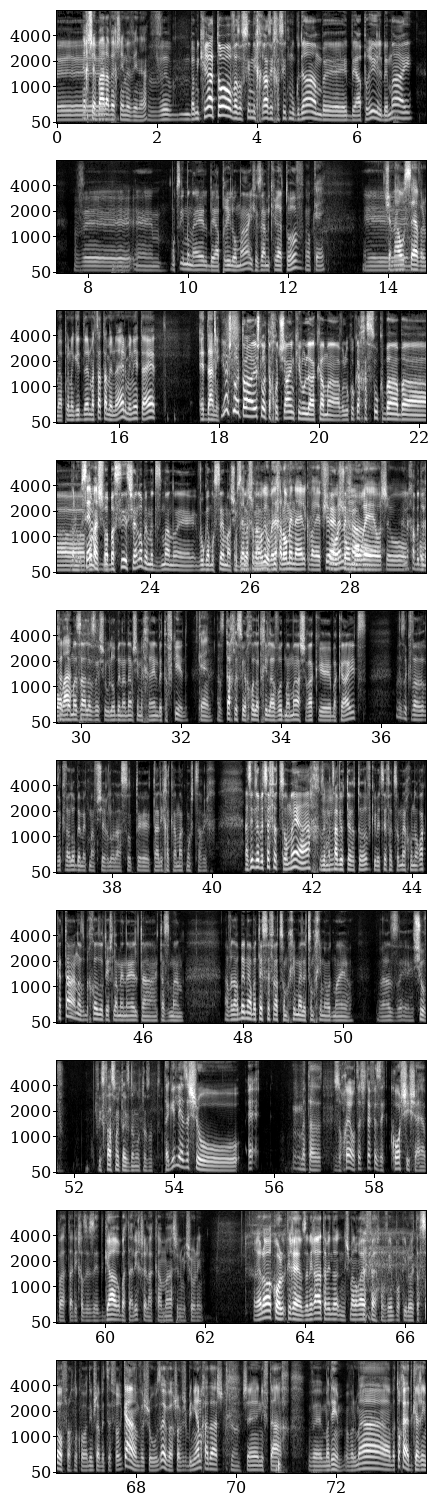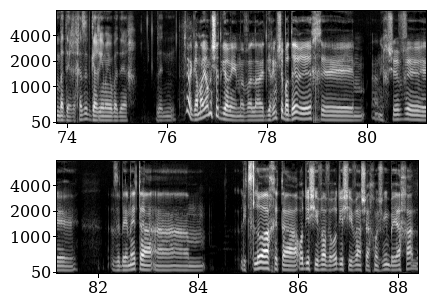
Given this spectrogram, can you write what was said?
איך שבא לה ואיך שהיא מבינה. ובמקרה הטוב, אז עושים מכרז יחסית מוקדם, ב- באפריל, במאי, ומוצאים מנהל באפריל או מאי, שזה המקרה הטוב. אוקיי. אה, שמה הוא עושה, אבל מאפריל נגיד, מצאת מנהל, מינית את, את דני. יש לו, את ה, יש לו את החודשיים כאילו להקמה, אבל הוא כל כך עוסוק ב, ב, ב, משהו. בבסיס, שאין לו באמת זמן, אה, והוא גם עושה משהו הוא עושה משהו. במקביל, הוא בדרך כלל לא מנהל כבר איפשהו, כן, או שהוא לך- מורה, או שהוא אין לך בדרך כלל את מורה. המזל הזה שהוא לא בן אדם שמכהן בתפקיד. כן, אז תכלס הוא יכול להתחיל לעבוד ממש רק אה, בקיץ, וזה כבר, כבר לא באמת מאפשר לו לעשות אה, תהליך הקמה כמו שצריך. אז אם זה בית ספר צומח, זה מהמם. מצב יותר טוב, כי בית ספר צומח הוא נורא קטן, אז בכל זאת יש למנהל את הזמן. אבל הרבה מהבתי ספר הצומחים האלה צומחים מאוד מהר. ואז אה, שוב, פספסנו את ההזדמנות הזאת. תגיד לי איזשהו... אה, אם אתה זוכר, רוצה לשתף איזה קושי שהיה בתהליך הזה, איזה אתגר בתהליך של ההקמה של משעולים. הרי לא הכל, תראה, זה נראה תמיד נשמע נורא יפה, אנחנו מביאים פה כאילו את הסוף, אנחנו כבר יודעים שהבית ספר קם, ושהוא זה, ועכשיו יש בניין חדש כן. שנפתח, ומדהים. אבל מה, בטוח היה אתגרים בדרך, איזה אתגרים היו בדרך? זה... תראה, גם היום יש אתגרים, אבל האתגרים שבדרך, אה, אני חושב, אה, זה באמת ה- ה- לצלוח את העוד ישיבה ועוד ישיבה שאנחנו יושבים ביחד,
